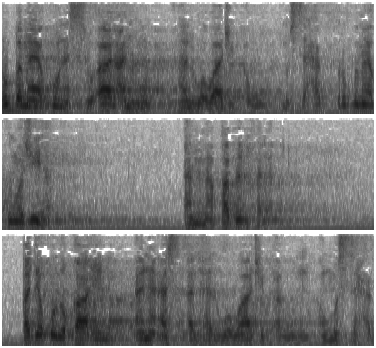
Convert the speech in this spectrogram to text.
ربما يكون السؤال عنه هل هو واجب أو مستحب ربما يكون وجيها. أما قبل فلا. قد يقول قائل أنا أسأل هل هو واجب أو مستحب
